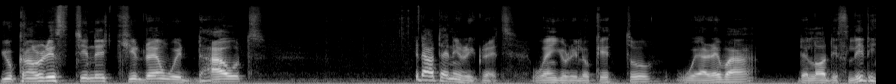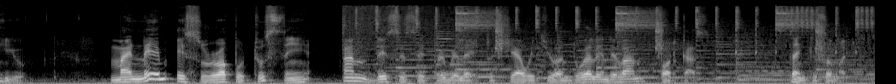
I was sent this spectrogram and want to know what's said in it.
you can raise teenage children without without any regret when you relocate to wherever the Lord is leading you. My name is Ropo Tusin, and this is a privilege to share with you on Dwell in the Land podcast. Thank you so much.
